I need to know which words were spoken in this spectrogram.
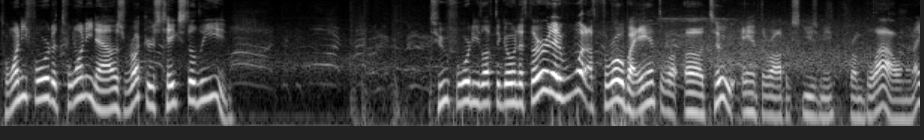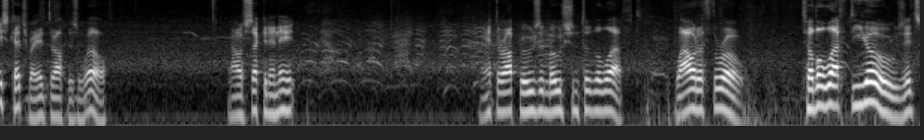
24 to 20 now as Rutgers takes the lead. 240 left to go in the third, and what a throw by Anthrop, uh, to Anthrop, excuse me, from Blough, and a nice catch by Anthrop as well. Now second and eight. Anthrop goes in motion to the left. Blough to throw. To the left he goes. It's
